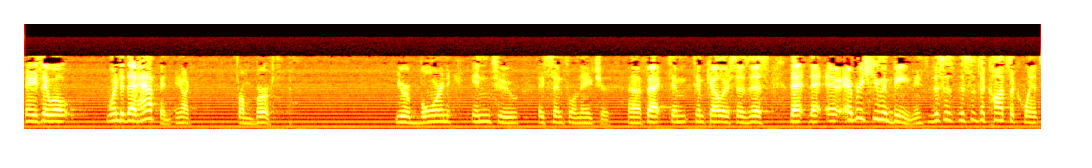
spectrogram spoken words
And you say, well, when did that happen? You know, like, from birth. You were born into a sinful nature. Uh, in fact, Tim, Tim Keller says this that, that every human being, this is, this is the consequence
